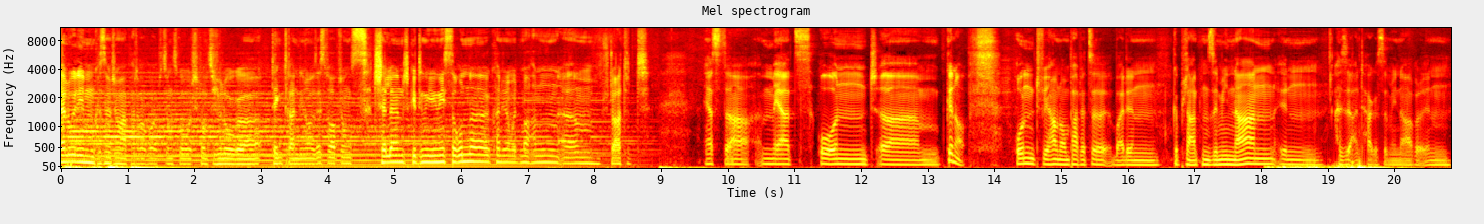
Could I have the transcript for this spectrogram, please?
Ja, hallo ihr Lieben, Christian Beziehungscoach und Psychologe. Denkt dran, die neue Selbstbehauptungs-Challenge geht in die nächste Runde, könnt ihr noch mitmachen. Ähm, startet 1. März und ähm, genau. Und wir haben noch ein paar Plätze bei den geplanten Seminaren in, also Eintagesseminare in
